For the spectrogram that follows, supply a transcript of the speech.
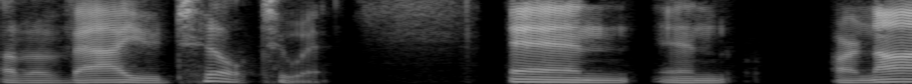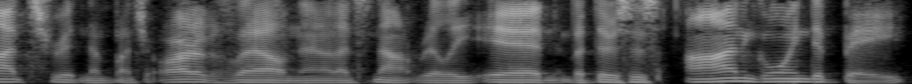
of a value tilt to it. And, and Arnott's written a bunch of articles. Well, no, that's not really it. But there's this ongoing debate.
